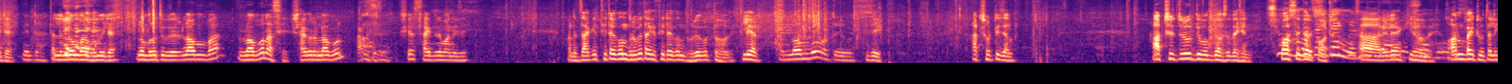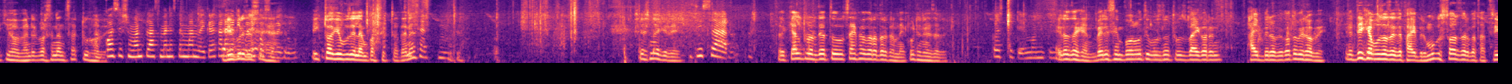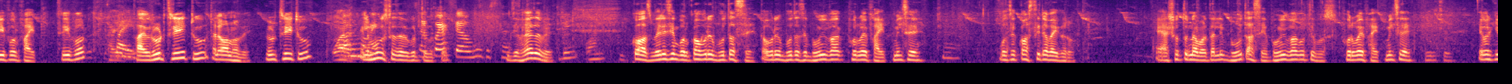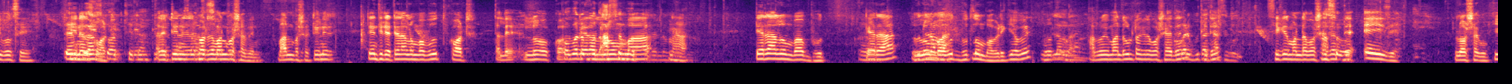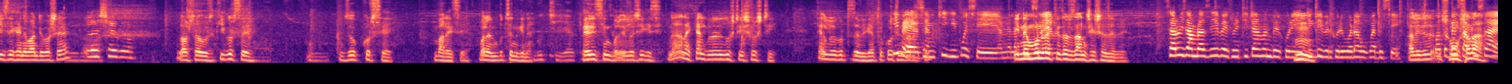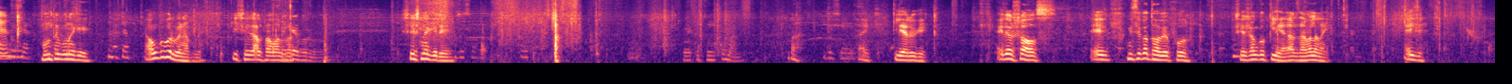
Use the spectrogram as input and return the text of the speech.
এটা তাহলে লম্বার ভূমিটা। লম্বার অতিভুজ লম্বা লবণ আছে সাগরের লবণ। আছে। সে সাইডের মানে যে মানে যাকে থিটা কোণ ধরবে তাকে থিটা কোণ ধরে করতে হবে। ক্লিয়ার লম্ব জি। আটষট্টি যান আটষট্টির উদ্দীপক দেওয়া আছে দেখেন। কসেক আর কট আর এটা কি হবে। ওয়ান বাই টু তাহলে কি হবে? হান্ড্রেড পার্সেন্ট অ্যান্সার টু হবে। কসের সমান প্লাস মাইনাস এর মান বের করে বিপরীত করে আছে হ্যাঁ। একটু আগে বুঝাইলাম কসেকটা তাই না? শেষ নাকি রে? জি স্যার। তাহলে ক্যালকুলেটর দিয়ে তো চাইফা করার দরকার নেই কঠিন হয়ে যাবে। কস টিটের মান এটা দেখেন ভেরি সিম্পল অতি বুঝ নতি বাই করেন ফাইভ বের হবে কত বের হবে? এটা দেখে বোঝা যায় যে ফাইভ বের মুখস্থ কথা three four five three four five root three two তাহলে অন হবে। রুট থ্রি টু মুখস্থ যাবে করতে করতে যে হয়ে যাবে? কস ভেরি সিম্পল কবরে ভূত আছে। কবরে ভূত আছে ভূমি ভাগ ফোর বাই ফাইভ মিলছে বলছে কস থিটা বাই করো। সত্তর নাম্বার তাহলে ভূত আছে ভূমি ভাগ অতিভুজ ফোর বাই ফাইভ মিলছে? এবার কি বলছে? টেন টেন আর প্লাস কট কট তাহলে টেনের কটের মান বসাবেন। মান বসা টেনের টেন থিটা টেরা লম্বা ভূত কট তাহলে লো টেরা লম্বা না টেরা লম্বা ভূত। টেরা লম্বা ভূত লম্বা হবে এটা কি হবে? আপনি ওই মানটা উল্টো করে বসায় দেন সেকের মানটা বসায় দেন এই যে লসাগু। কি সেখানে মানটি বসে লসগু। লসাগু কি করছে? যোগ করছে বাড়াইছে। বলেন বুঝছেন কিনা? ভেরি সিম্পল এগুলো শিখেছি। না না ক্যালকুলেটর গোষ্ঠী ষষ্ঠী। ক্যালকুলেট করতে যাবি এত কঠিন মনে রাখতে তোর জান শেষ হয়ে যাবে। স্যার ওই যে আমরা যে বের করি থিটার বের করি ডিগ্রি বের করি ওটা উকা দিছে। তাহলে সমস্যা না? মন থাকব নাকি? অঙ্ক করবেন আপনি? কিসের আলফা মালফা? শেষ নাকি রে? ক্লিয়ার হয়ে গেট এটাও সহজ। এর নিচে কত হবে? ফোর শেষ অঙ্ক ক্লিয়ার আর ঝামেলা নাই। এই যে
